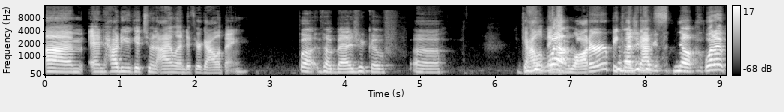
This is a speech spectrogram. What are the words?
um and how do you get to an island if you're galloping But the magic of uh galloping Well, on water because magic of- no what I,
